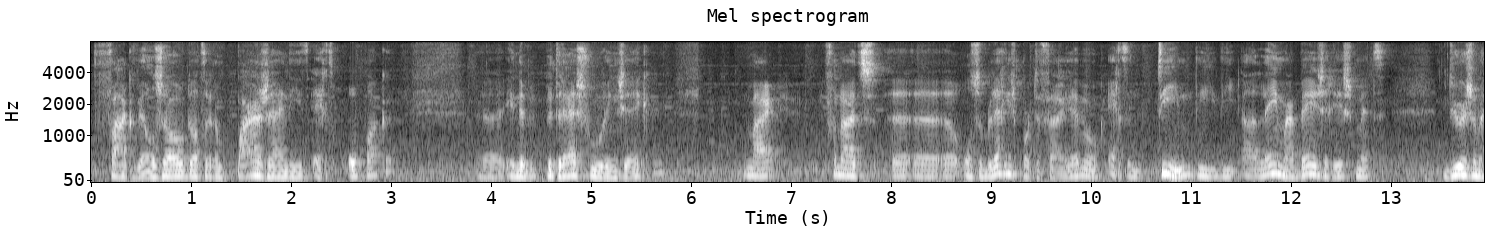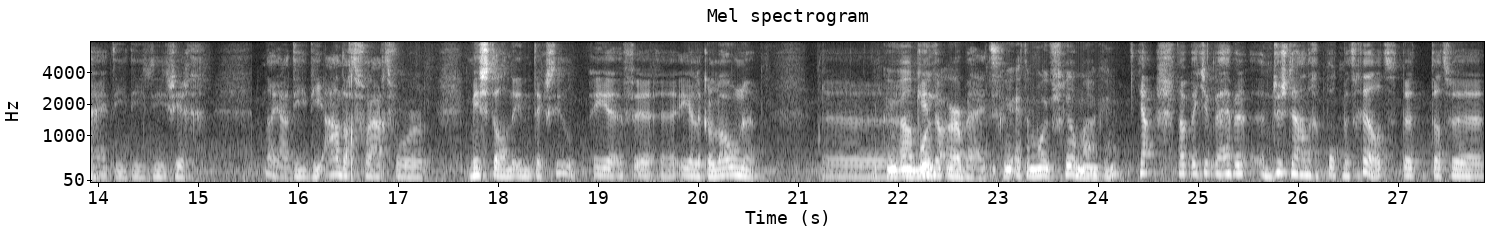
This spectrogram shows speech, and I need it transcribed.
vaak wel zo dat er een paar zijn die het echt oppakken. Uh, in de bedrijfsvoering zeker. Maar vanuit uh, onze beleggingsportefeuille hebben we ook echt een team die, die alleen maar bezig is met duurzaamheid. Die, die, die zich nou ja, die, die aandacht vraagt voor misstanden in de textiel. eerlijke lonen, uh, kinderarbeid. Mooi, kun je echt een mooi verschil maken. Hè? Ja, nou weet je, we hebben een dusdanige pot met geld dat, dat we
